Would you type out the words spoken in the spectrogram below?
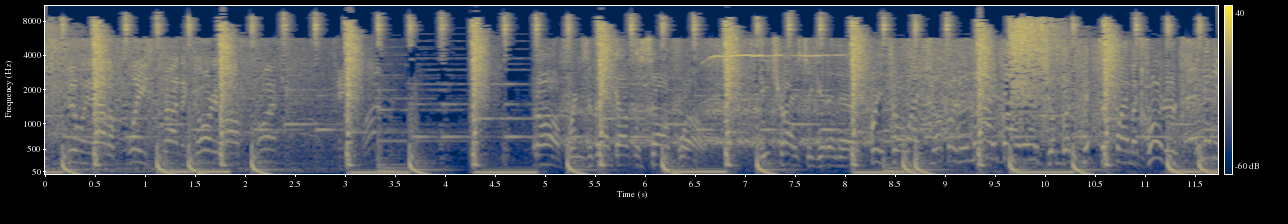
is feeling out of place, trying to guard him. Off, picked up by McGruder, and then he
